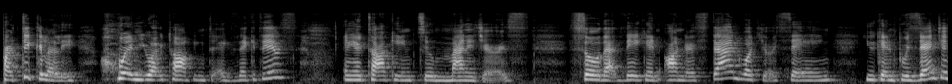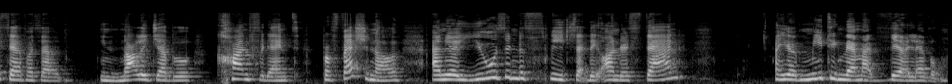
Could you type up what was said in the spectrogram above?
particularly when you are talking to executives and you're talking to managers so that they can understand what you're saying. You can present yourself as a knowledgeable, confident professional and you're using the speech that they understand and you're meeting them at their level.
